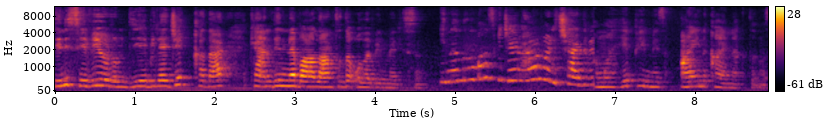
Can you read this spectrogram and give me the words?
seni seviyorum diyebilecek kadar kendinle bağlantıda olabilmelisin. İnanılmaz bir cevher var içeride. Ama hepimiz aynı kaynaktanız.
